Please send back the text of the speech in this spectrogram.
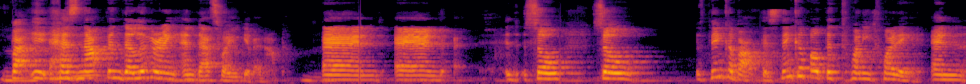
but it has not been delivering and that's why you're giving up and and so so think about this. Think about the 2020 and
